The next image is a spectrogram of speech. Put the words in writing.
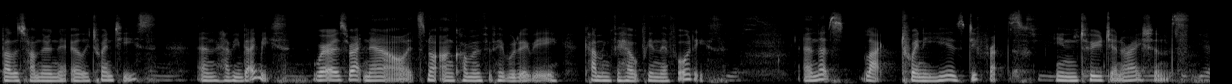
by the time they're in their early twenties, and having babies. Whereas right now, it's not uncommon for people to be coming for help in their 40s. Yes. And that's like 20 years difference in two generations. Yeah.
